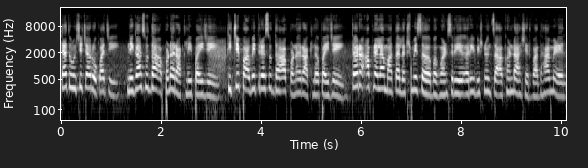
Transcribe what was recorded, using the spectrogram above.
त्या तुळशीच्या रोपाची निगा सुद्धा आपण राखली पाहिजे. तिचे पावित्र्य पावित्र्यसुद्धा आपण राखलं पाहिजे. तर आपल्याला माता लक्ष्मीसह भगवान श्री हरी विष्णूंचा अखंड आशीर्वाद हा मिळेल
